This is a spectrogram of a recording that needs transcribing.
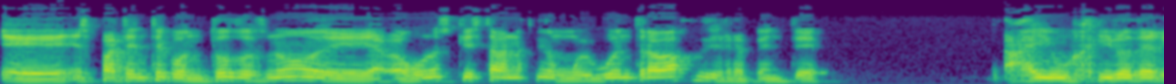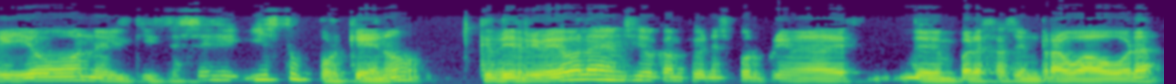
eh, es patente con todos, ¿no? De algunos que estaban haciendo muy buen trabajo y de repente hay un giro de guion, el que dices, eh, ¿y esto por qué, no? Que de Ribeval hayan sido campeones por primera vez de parejas en Raw ahora.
